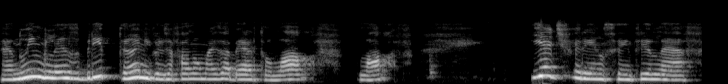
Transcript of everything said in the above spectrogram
É, no inglês britânico eles já falam mais aberto. Laugh, laugh. E a diferença entre laugh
